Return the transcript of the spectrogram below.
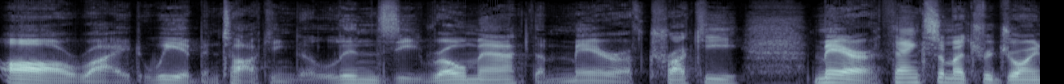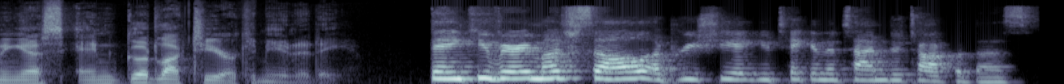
all right, we have been talking to Lindsay Romack, the mayor of Truckee. Mayor, thanks so much for joining us and good luck to your community. Thank you very much, Saul. Appreciate you taking the time to talk with us.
